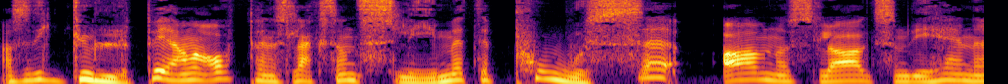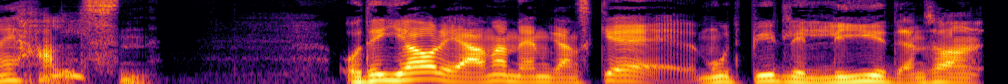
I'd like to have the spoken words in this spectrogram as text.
Altså, de gulper gjerne opp en slags sånn slimete pose av noe slag som de har nedi halsen. Og det gjør de gjerne med en ganske motbydelig lyd, en sånn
